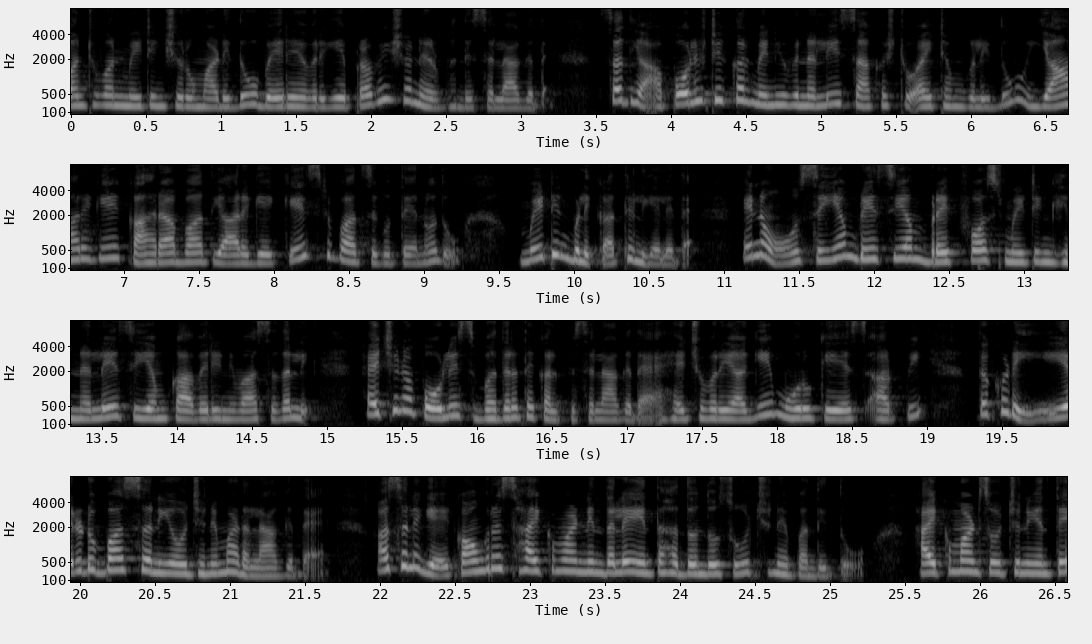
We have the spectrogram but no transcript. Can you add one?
ಒನ್ ಟು ಒನ್ ಮೀಟಿಂಗ್ ಶುರು ಮಾಡಿದ್ದು ಬೇರೆಯವರಿಗೆ ಪ್ರವೇಶ ನಿರ್ಬಂಧಿಸಲಾಗಿದೆ. ಸದ್ಯ ಪೊಲಿಟಿಕಲ್ ಮೆನ್ಯುವಿನಲ್ಲಿ ಸಾಕಷ್ಟು ಐಟಂಗಳಿದ್ದು, ಯಾರಿಗೆ ಖಹರಾಬಾದ್, ಯಾರಿಗೆ ಕೇಸರಿಬಾತ್ ಸಿಗುತ್ತೆ ಅನ್ನೋದು ಮೀಟಿಂಗ್ ಬಳಿಕ ತಿಳಿಯಲಿದೆ. ಇನ್ನು ಸಿಎಂ ಡಿಸಿಎಂ ಬ್ರೇಕ್ಫಾಸ್ಟ್ ಮೀಟಿಂಗ್ ಹಿನ್ನೆಲೆ ಸಿಎಂ ಕಾವೇರಿ ನಿವಾಸದಲ್ಲಿ ಹೆಚ್ಚಿನ ಪೊಲೀಸ್ ಭದ್ರತೆ ಕಲ್ಪಿಸಲಾಗಿದೆ. ಹೆಚ್ಚುವರಿಯಾಗಿ ಮೂರು ಕೆಎಸ್ಆರ್ಪಿ ತುಕಡಿ ಎರಡು ಬಸ್ ನಿಯೋಜನೆ ಮಾಡಲಾಗಿದೆ. ಅಸಲಿಗೆ ಕಾಂಗ್ರೆಸ್ ಹೈಕಮಾಂಡ್ನಿಂದಲೇ ಇಂತಹದ್ದೊಂದು ಸೂಚನೆ ಬಂದಿತ್ತು. ಹೈಕಮಾಂಡ್ ಸೂಚನೆಯಂತೆ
